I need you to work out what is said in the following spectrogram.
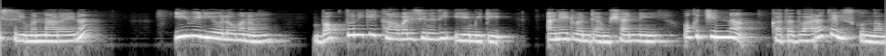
శ్రీమన్నారాయణ. ఈ వీడియోలో మనం భక్తునికి కావలసినది ఏమిటి అనేటువంటి అంశాన్ని ఒక చిన్న కథ ద్వారా తెలుసుకుందాం.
